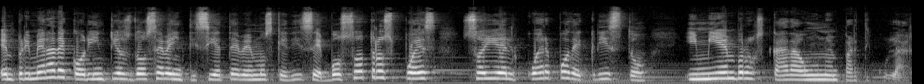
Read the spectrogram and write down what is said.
En Primera de Corintios 12:27 vemos que dice, "Vosotros pues sois el cuerpo de Cristo y miembros cada uno en particular."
